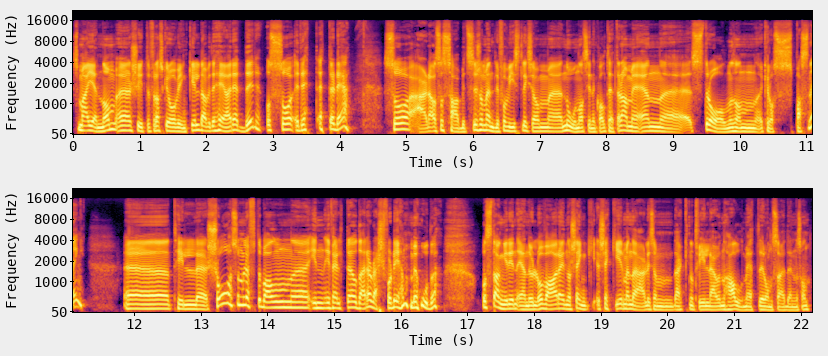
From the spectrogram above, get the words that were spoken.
som er gjennom, uh, skyter fra skrå vinkel. David Hea redder, og så rett etter det så er det altså Sabitzer som endelig får vist liksom, eh, noen av sine kvaliteter, da, med en eh, strålende sånn crosspasning. Eh, til Shaw, som løfter ballen inn i feltet, og der er Rashford igjen, med hodet. Og stanger inn 1-0. Og VAR er inne og sjekker, men det er, liksom, det er ikke noe tvil. Det er jo en halvmeter onside eller noe sånt.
